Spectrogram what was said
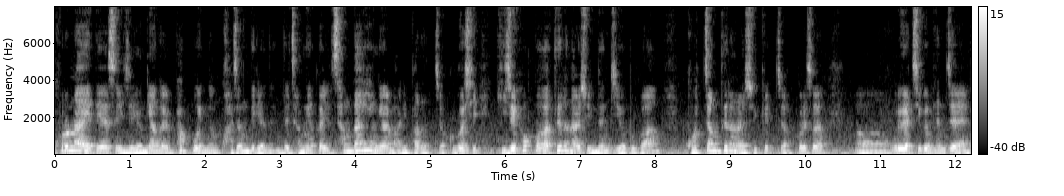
코로나에 대해서 이제 영향을 받고 있는 과정들이었는데 작년까지 상당히 영향을 많이 받았죠. 그것이 기저 효과가 드러날 수 있는지 여부가 곧장 드러날 수 있겠죠. 그래서 어, 우리가 지금 현재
